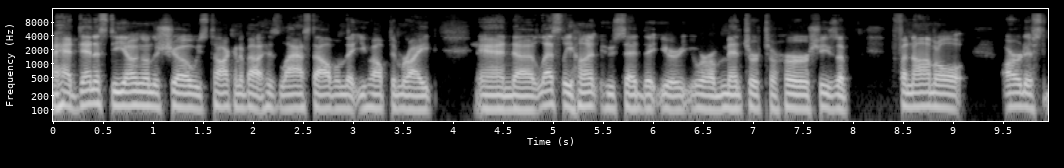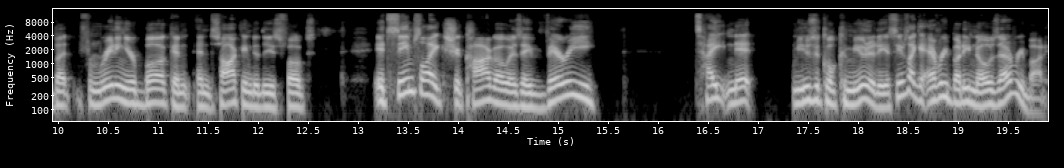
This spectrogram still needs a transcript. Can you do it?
I had Dennis DeYoung on the show. He's talking about his last album that you helped him write, and uh, Leslie Hunt, who said that you're you were a mentor to her. She's a phenomenal artist. But from reading your book and and talking to these folks, it seems like Chicago is a very tight knit musical community. It seems like everybody knows everybody.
